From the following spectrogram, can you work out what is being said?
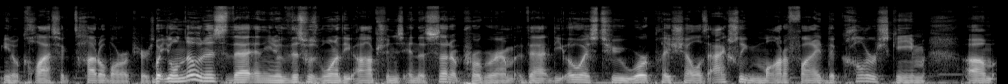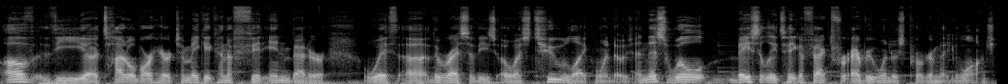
you know classic title bar appears. But you'll notice that, and you know this was one of the options in the setup program, that the OS2 Workplace Shell has actually modified the color scheme um, of the uh, title bar here to make it kind of fit in better with uh, the rest of these OS2 like windows. And this will basically take effect for every Windows program that you launch.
